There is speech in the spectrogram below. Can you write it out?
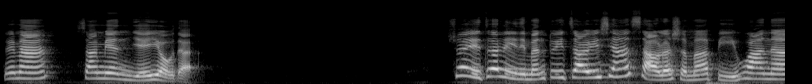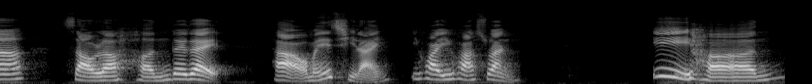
对吗？上面也有的。所以这里你们对照一下，少了什么笔画呢？少了横，对不对？好，我们一起来一画一画算：一横，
